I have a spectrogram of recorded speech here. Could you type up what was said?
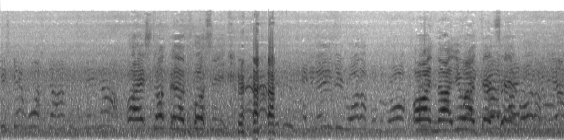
just get washed up and stand up. Alright, stop that pussy! and you need to be right up on the rock. Oh no, you ain't dead Right set! up here.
